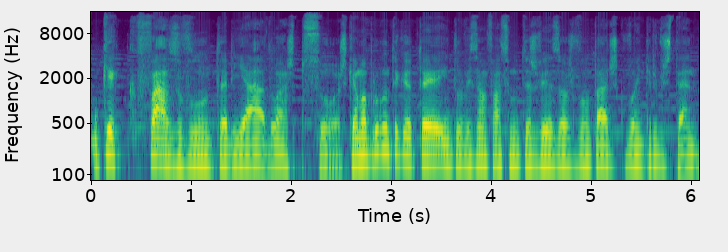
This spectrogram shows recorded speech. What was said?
o que é que faz o voluntariado às pessoas, que é uma pergunta que eu até em televisão faço muitas vezes aos voluntários que vou entrevistando.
